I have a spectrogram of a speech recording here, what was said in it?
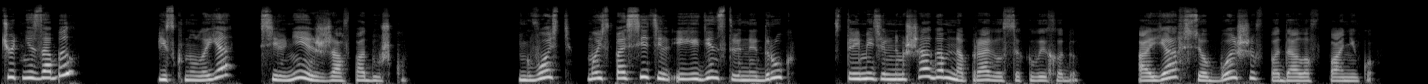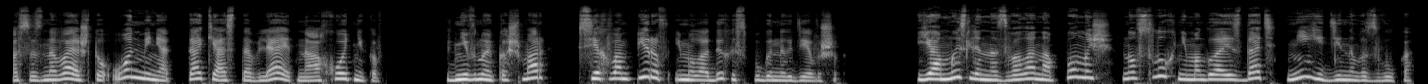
«Чуть не забыл?» – пискнула я сильнее сжав подушку. Гвоздь, мой спаситель и единственный друг, стремительным шагом направился к выходу, а я все больше впадала в панику, осознавая, что он меня так и оставляет на охотников, дневной кошмар всех вампиров и молодых испуганных девушек. Я мысленно звала на помощь, но вслух не могла издать ни единого звука,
